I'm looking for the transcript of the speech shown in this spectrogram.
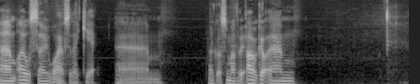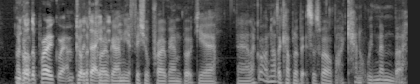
Um, I also what else did I get? Um, I got some other. Oh, I got um, I got, the program for got the, the day. program, the official program book, yeah. And I got another couple of bits as well, but I cannot remember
